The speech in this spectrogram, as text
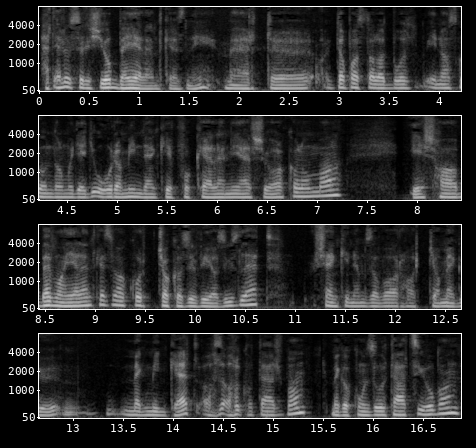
Hát először is jobb bejelentkezni, mert uh, tapasztalatból én azt gondolom, hogy egy óra mindenképp fog kelleni első alkalommal, és ha be van jelentkezve, akkor csak az övé az üzlet, senki nem zavarhatja meg, ő, meg minket az alkotásban, meg a konzultációban.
